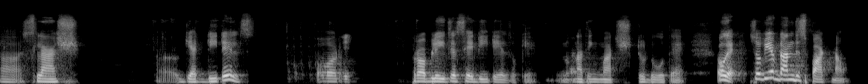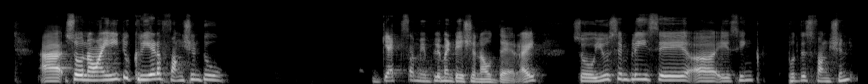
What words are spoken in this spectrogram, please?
uh, slash uh, get details or probably just say details. Okay. No, nothing much to do there. Okay. So we have done this part now. Uh, so now I need to create a function to get some implementation out there, right? So you simply say uh, async, put this function.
